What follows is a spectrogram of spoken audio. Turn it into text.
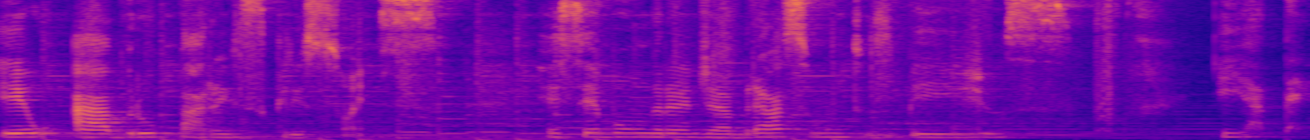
eu abro para inscrições. Receba um grande abraço, muitos beijos e até!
